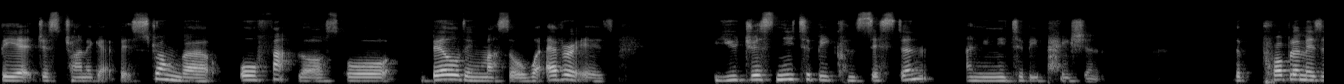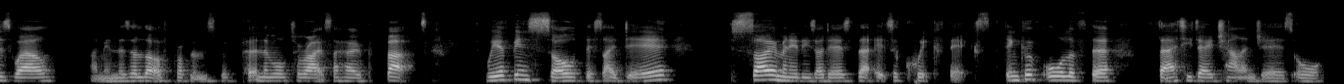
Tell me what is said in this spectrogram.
be it just trying to get a bit stronger or fat loss or building muscle, whatever it is, you just need to be consistent and you need to be patient. The problem is as well, I mean, there's a lot of problems with putting them all to rights, I hope, but we have been sold this idea so many of these ideas that it's a quick fix. Think of all of the 30 day challenges or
